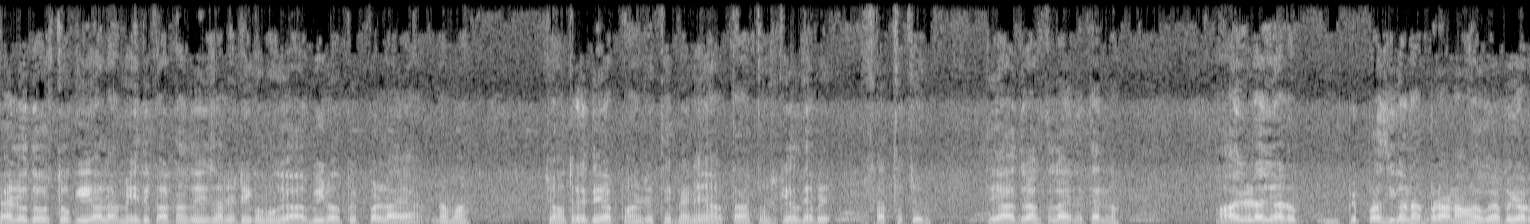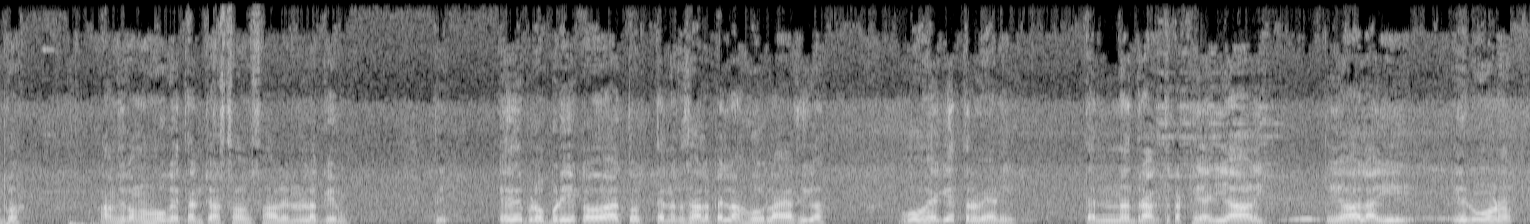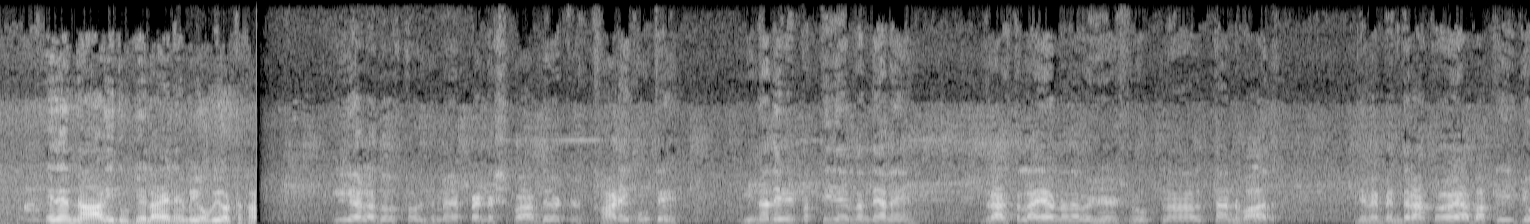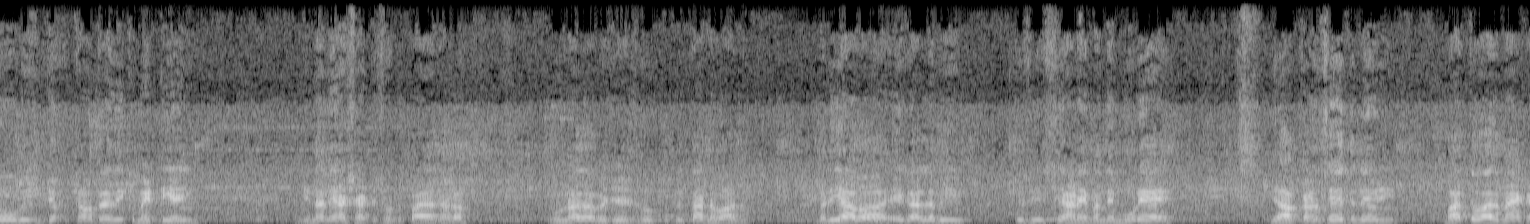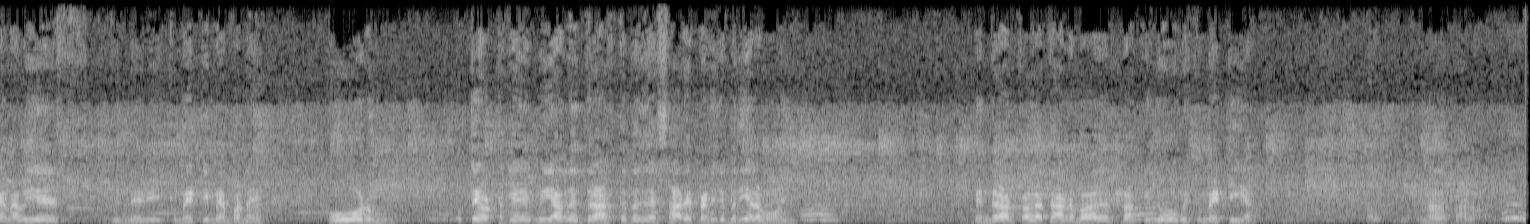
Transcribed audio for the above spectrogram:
Hello ਦੋਸਤੋ, ਕੀ ਹਾਲ ਆ? ਉਮੀਦ ਕਰਦਾ ਤੁਸੀਂ ਸਾਰੇ ਠੀਕ ਹੋਵੋਗੇ। ਆ ਵੀਰੋ, ਪੇਪਰ ਲਾਇਆ ਨਵਾਂ। ਚੌਂਤਰੇ ਤੇ ਆਪਾਂ ਜਿੱਥੇ ਬਹਿਨੇ ਆ, ਤਾਂ ਤੋਂ ਸਕੇਲ ਦੇ ਵੀ ਸੱਥ ਚ। ਤੇ ਆ ਦਰਖਤ ਲਾਏ ਨੇ ਤਿੰਨ। ਆ ਜਿਹੜਾ ਯਾਰ ਪੇਪਰ ਸੀਗਾ ਨਾ, ਪੁਰਾਣਾ ਹੋ ਗਿਆ ਬਜ਼ੁਰਗ। ਕਮ ਸੇ ਕਮ ਹੋ ਗਏ 3-400 ਸਾਲ ਇਹਨੂੰ ਲੱਗੇ ਨੂੰ। ਤੇ ਇਹਦੇ ਬਰੋਬਰ ਹੀ ਇੱਕ ਅੱਜ ਤੋਂ 3 ਸਾਲ ਪਹਿਲਾਂ ਹੋਰ ਲਾਇਆ ਸੀਗਾ। ਉਹ ਹੈਗੇ ਆ ਤਰਵੈਣੀ। ਤਿੰਨ ਦਰਖਤ ਇਕੱਠੇ ਆ ਜੀ, ਆਹ ਵਾਲੀ। ਤੇ ਆਹ ਲਾਈ ਇਹਨੂੰ ਹੁਣ ਇਹਦੇ ਨਾਲ ਹੀ ਦੂਜੇ ਲਾਏ ਨੇ ਵੀ ਉਹ ਵੀ ਉੱਠ ਖੜ ਕੀ ਹਾਲ ਆ ਦੋਸਤੋ? ਜਿਵੇਂ ਪਿੰਡ ਛਪਾਰ ਦੇ ਵਿੱਚ ਖਾੜੇ ਖੂਹ ਤੇ ਜਿਨ੍ਹਾਂ ਦੇ ਵੀ ਪੱਤੀ ਦੇ ਬੰਦਿਆਂ ਨੇ ਦਰਖਤ ਲਾਏ ਉਹਨਾਂ ਦਾ ਵਿਸ਼ੇਸ਼ ਰੂਪ ਨਾਲ ਧੰਨਵਾਦ। ਜਿਵੇਂ ਬਿੰਦਰ ਅੰਕਲ ਹੋਇਆ, ਬਾਕੀ ਜੋ ਵੀ ਜ- ਚੌਂਤਰੇ ਦੀ ਕਮੇਟੀ ਆ ਜੀ ਜਿਨ੍ਹਾਂ ਨੇ ਆ ਛੱਡ ਸ਼ੁੱਡ ਪਾਇਆ ਸਾਰਾ, ਉਹਨਾਂ ਦਾ ਵਿਸ਼ੇਸ਼ ਰੂਪ ਤੇ ਧੰਨਵਾਦ। ਵਧੀਆ ਵਾ ਇਹ ਗੱਲ ਵੀ ਤੁਸੀਂ ਸਿਆਣੇ ਬੰਦੇ ਮੂਹਰੇ ਆਏ। ਜਵਾਕਾਂ ਨੂੰ ਸੇਧ ਦਿੰਦੇ ਹੋ ਜੀ। ਵੱਧ ਤੋਂ ਵੱਧ ਮੈਂ ਕਹਿੰਦਾ ਵੀ ਇਹ ਜਿੰਨੇ ਵੀ ਕਮੇਟੀ ਮੈਂਬਰ ਨੇ, ਹੋਰ ਉੱਤੇ ਉੱਠ ਕੇ ਵੀ ਆਪਦੇ ਦਰਖਤ ਵਧੀਆ ਸਾਰੇ ਪਿੰਡ 'ਚ ਵਧੀਆ ਲਵਾਉਣ ਜੀ। ਬਿੰਦਰ ਅੰਕਲ ਦਾ ਧੰਨਵਾਦ, ਬਾਕੀ ਜੋ ਵੀ ਕਮੇਟੀ ਆ, ਉਹਨਾਂ ਦਾ ਧੰਨਵਾਦ।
